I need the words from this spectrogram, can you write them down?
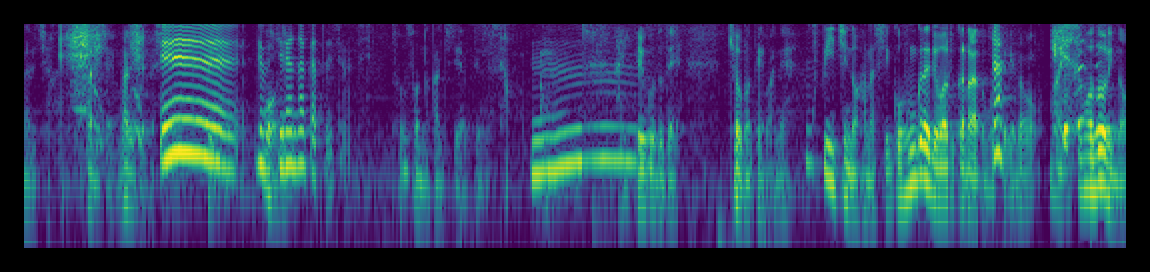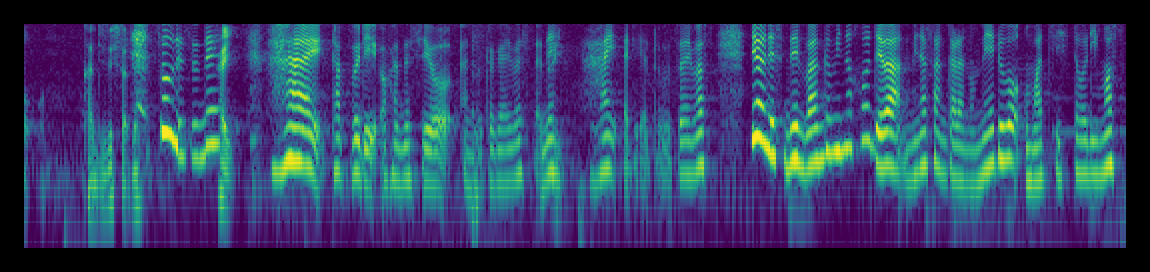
流れちゃう。バレちゃうバレちゃいました、ええでも知らななかったですよ私も。そうそんな感じでやってるんですよ、うーん。はい、ということで今日のテーマねスピーチの話5分ぐらいで終わるかなと思ったけどまあ、いつも通りの感じでしたね そうですね。はい、はいたっぷりお話をあの伺いましたね。はい、ありがとうございます。ではですね、番組の方では皆さんからのメールをお待ちしております。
